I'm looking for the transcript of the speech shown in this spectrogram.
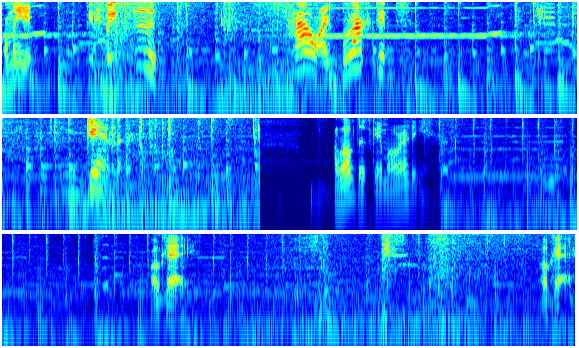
Only it's based. How I blocked it again. I love this game already. Okay. Okay.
